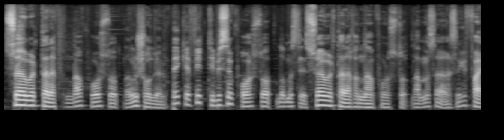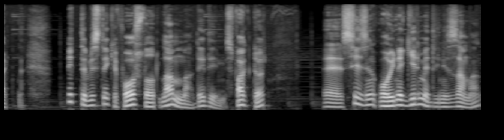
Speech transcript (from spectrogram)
server tarafından force loadlamış oluyorum. Peki FitDB'sin force loadlaması ile server tarafından force loadlanması arasındaki fark ne? FitDB's'teki force loadlanma dediğimiz faktör e, sizin oyuna girmediğiniz zaman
